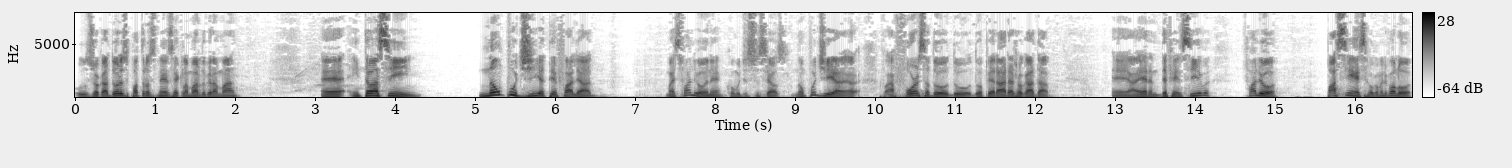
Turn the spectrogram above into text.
os jogadores patrocinantes reclamaram do gramado. É, então assim, não podia ter falhado. Mas falhou, né? Como disse o Celso. Não podia. A força do, do, do operário, a jogada é, aérea defensiva, falhou. Paciência, foi como ele falou.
